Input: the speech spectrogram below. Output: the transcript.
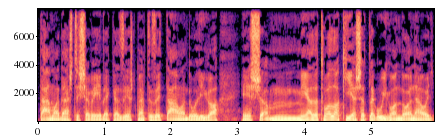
támadást és a védekezést, mert ez egy támadó liga, és mielőtt valaki esetleg úgy gondolná, hogy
